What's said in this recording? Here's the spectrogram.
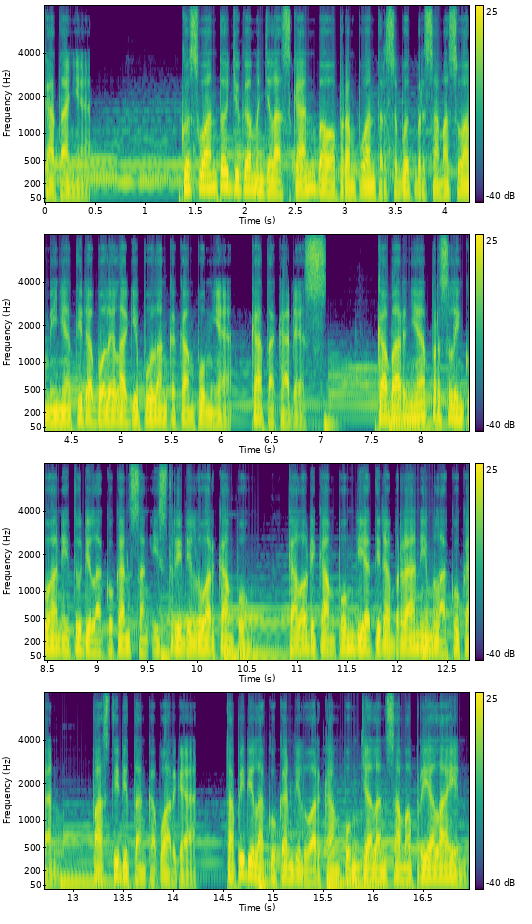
katanya. Kuswanto juga menjelaskan bahwa perempuan tersebut bersama suaminya tidak boleh lagi pulang ke kampungnya, kata Kades. Kabarnya perselingkuhan itu dilakukan sang istri di luar kampung. Kalau di kampung dia tidak berani melakukan, pasti ditangkap warga. Tapi dilakukan di luar kampung jalan sama pria lain,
